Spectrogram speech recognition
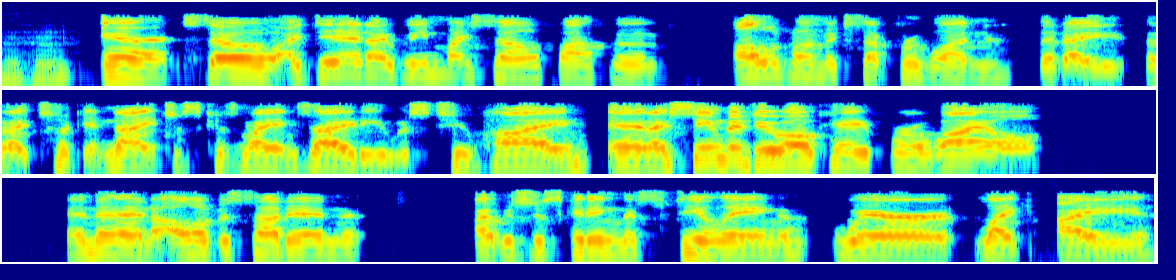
Mm-hmm. And so I did. I weaned myself off of all of them except for one that I that I took at night just because my anxiety was too high. And I seemed to do okay for a while. And then all of a sudden I was just getting this feeling where like I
